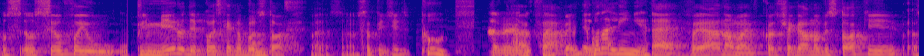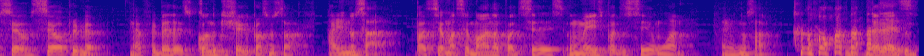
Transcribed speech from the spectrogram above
o, o seu foi o, o primeiro depois que acabou o estoque. O seu pedido. Puta Aí merda. eu falei, ah, beleza. Ficou na linha. É, falei, ah, não, mas quando chegar o novo estoque, o seu, o seu é o primeiro. Né? Eu falei, beleza. Quando que chega o próximo estoque? A gente não sabe. Pode ser uma semana, pode ser um mês, pode ser um ano. A gente não sabe. Beleza.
